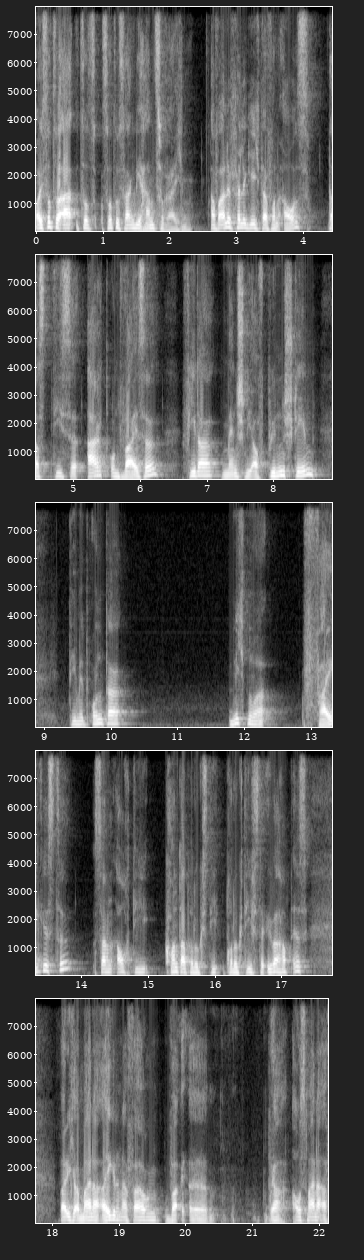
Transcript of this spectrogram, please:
euch sozusagen die Hand zu reichen. Auf alle Fälle gehe ich davon aus, dass diese Art und Weise vieler Menschen, die auf Bühnen stehen, die mitunter nicht nur feigeste, sondern auch die kontraproduktivste überhaupt ist, weil ich an meiner eigenen Erfahrung, äh, ja, aus meiner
